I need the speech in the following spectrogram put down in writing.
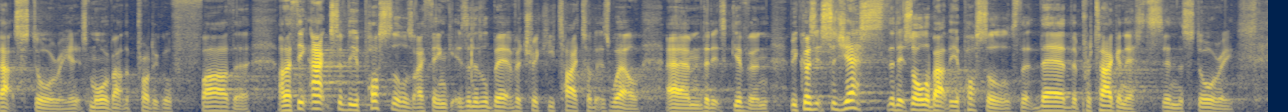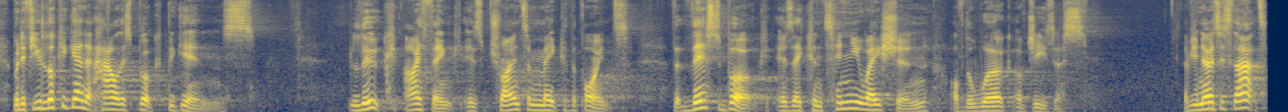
that story, and it's more about the prodigal father. And I think Acts of the Apostles, I think, is a little bit of a tricky title as well um, that it's given, because it suggests that it's all about the apostles, that they're the protagonists in the story. But if you look again at how this book begins, Luke, I think, is trying to make the point that this book is a continuation of the work of Jesus. Have you noticed that?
